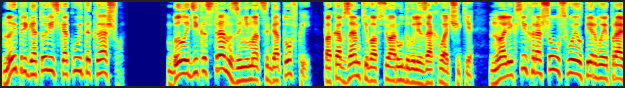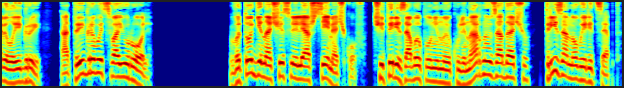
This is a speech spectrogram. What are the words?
но и приготовить какую-то кашу. Было дико странно заниматься готовкой, пока в замке вовсю орудовали захватчики, но Алексей хорошо усвоил первые правила игры — отыгрывать свою роль. В итоге начислили аж 7 очков, 4 за выполненную кулинарную задачу, 3 за новый рецепт.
